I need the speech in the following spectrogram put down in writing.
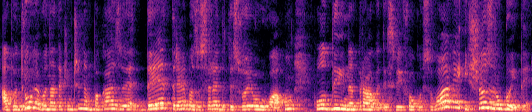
а по-друге, вона таким чином показує, де треба зосередити свою увагу, куди направити свій фокус уваги і що зробити.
